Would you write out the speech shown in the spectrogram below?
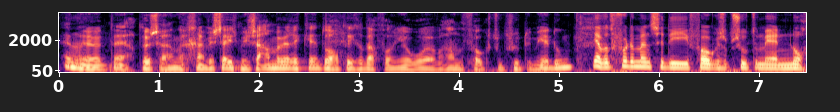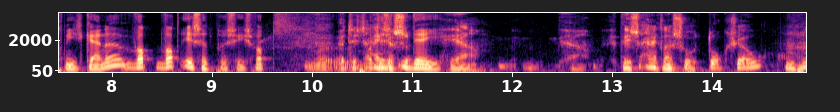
En eh, nou ja, dus dan gaan we steeds meer samenwerken. En toen had hij gedacht van, joh, eh, we gaan de focus op Zoetermeer doen. Ja, wat voor de mensen die Focus op Zoetermeer nog niet kennen, wat, wat is het precies? Wat, Het is wat is het idee? Ja, ja, het is eigenlijk een soort talkshow. Mhm.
